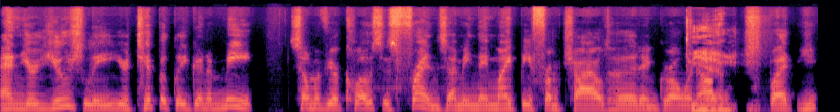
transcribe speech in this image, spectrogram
And you're usually, you're typically going to meet some of your closest friends. I mean, they might be from childhood and growing yeah. up, but you,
